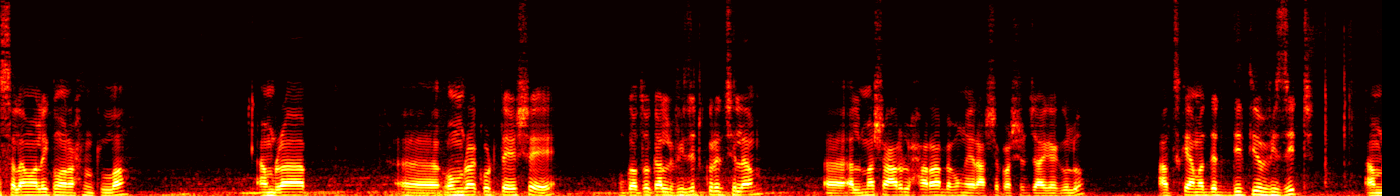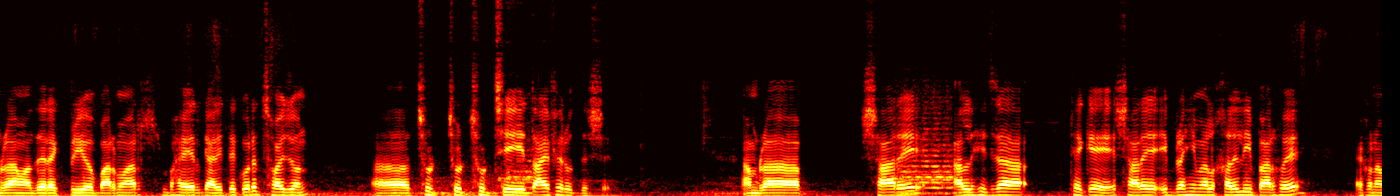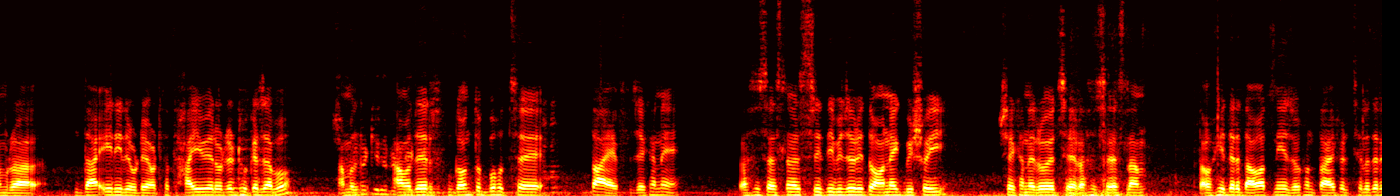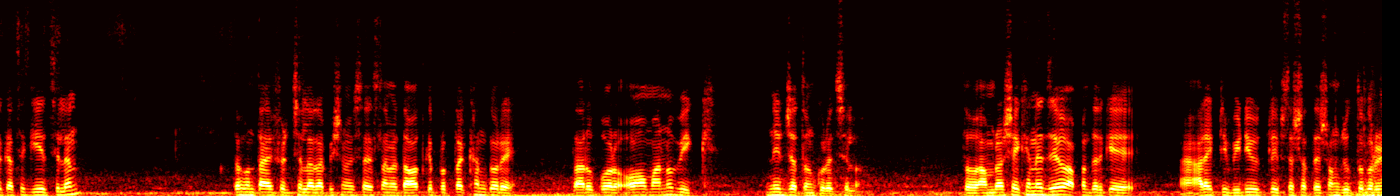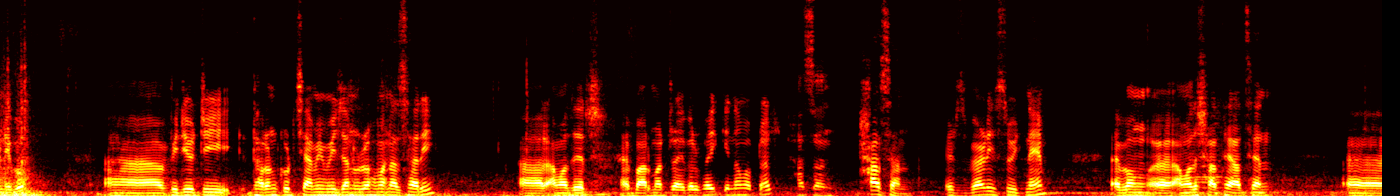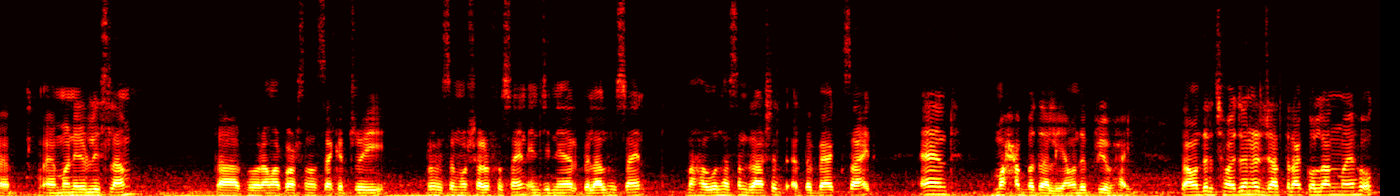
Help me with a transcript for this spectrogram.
আসসালামু আলাইকুম রহমতুল্লাহ আমরা ওমরা করতে এসে গতকাল ভিজিট করেছিলাম আহ, আলমাশা আরুল হারাম এবং এর আশেপাশের জায়গাগুলো। আজকে আমাদের দ্বিতীয় ভিজিট। আমরা আমাদের এক প্রিয় বার্মার ভাইয়ের গাড়িতে করে ছয়জন ছুট ছুট ছুটছি তাইফের উদ্দেশ্যে। আমরা সারে আল হিজরা থেকে সারে ইব্রাহিম আল খালিলি পার হয়ে এখন আমরা দাইরি রোডে অর্থাৎ হাইওয়ে রোডে ঢুকে যাব। আমাদের- গন্তব্য হচ্ছে তায়েফ যেখানে রাসুসাহ ইসলামের স্মৃতি বিজড়িত অনেক বিষয়ই সেখানে রয়েছে। রাসুসাহ ইসলাম তাওহিদের দাওয়াত নিয়ে যখন তাইফের ছেলেদের কাছে গিয়েছিলেন তখন তাইফের ছেলেরা বিষ্ণু ইসা ইসলামের দাওয়াতকে প্রত্যাখ্যান করে তার উপর অমানবিক নির্যাতন করেছিল। তো আমরা সেখানে যেও আপনাদেরকে আরেকটি ভিডিও ক্লিপসের সাথে সংযুক্ত করে নিব। ভিডিওটি ধারণ করছি আমি মিজানুর রহমান আজহারি আর আমাদের বার্মার ড্রাইভার ভাই কি নাম আপনার? Hasan. Hasan. It's very sweet name এবং আমাদের সাথে আছেন মনিরুল ইসলাম। তারপর আমার personal secretary professor Mosharraf Hossain engineer Belal Hossain Mahabul Hasan Rashed at the back side and Mahabbad Ali আমাদের প্রিয় ভাই। তো আমাদের ছয়জনের যাত্রা কল্যাণময় হোক।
